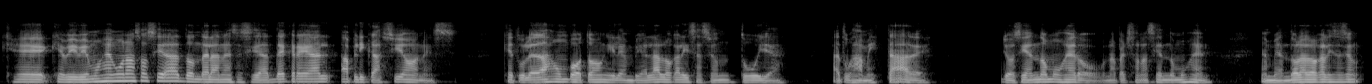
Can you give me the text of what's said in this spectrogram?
que, que vivimos en una sociedad donde la necesidad de crear aplicaciones que tú le das un botón y le envías la localización tuya a tus amistades, yo siendo mujer o una persona siendo mujer, enviando la localización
